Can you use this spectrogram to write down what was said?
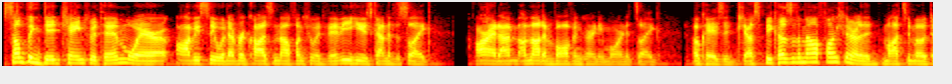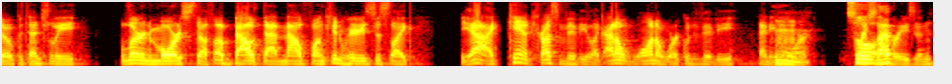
something did change with him where obviously whatever caused the malfunction with Vivy, he was kind of just like, all right, I'm, I'm not involving her anymore. And it's like, okay, is it just because of the malfunction or did Matsumoto potentially learn more stuff about that malfunction where he's just like, yeah, I can't trust Vivy. Like, I don't want to work with Vivy anymore So for I have, reason.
